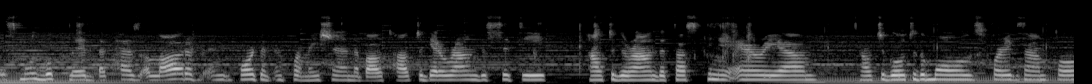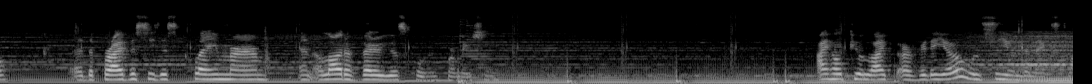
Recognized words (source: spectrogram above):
a small booklet that has a lot of important information about how to get around the city, how to get around the Tuscany area, how to go to the malls, for example uh, the privacy disclaimer, and a lot of very useful information. I hope you liked our video. We'll see you in the next one.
